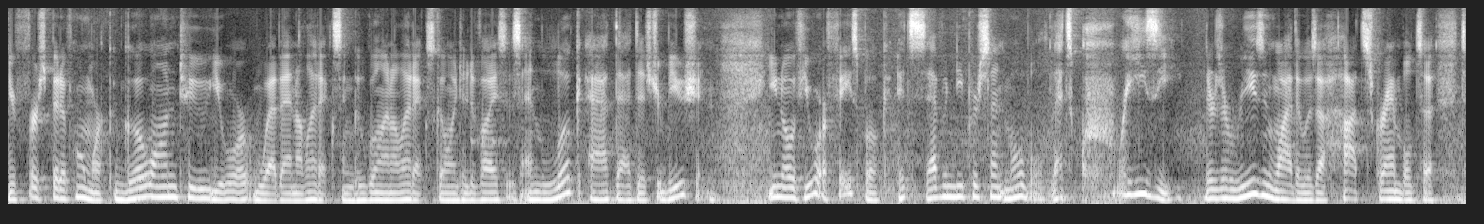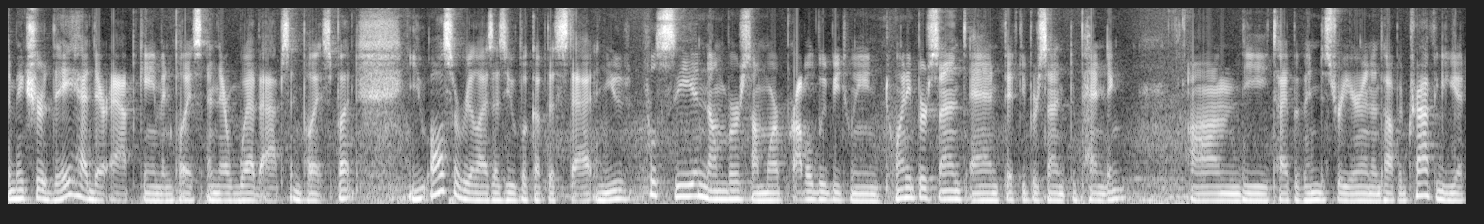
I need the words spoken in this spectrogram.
Your first bit of homework go on to your web analytics and Google Analytics go into devices and look at that distribution. You know, if you are Facebook, it's 70% mobile. That's crazy. There's a reason why there was a hot scramble to, to make sure they had their app game in place and their web apps in place. But you also realize as you look up this stat, and you will see a number somewhere probably between 20% and 50%, depending on the type of industry you're in and the type of traffic you get.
